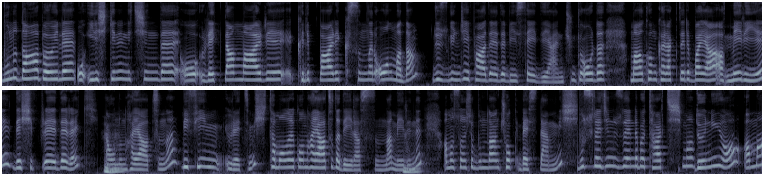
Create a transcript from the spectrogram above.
Bunu daha böyle o ilişkinin içinde o reklamvari, klipvari kısımları olmadan düzgünce ifade edebilseydi yani. Çünkü orada Malcolm karakteri bayağı Mary'i deşifre ederek Hı hı. onun hayatını bir film üretmiş. Tam olarak onun hayatı da değil aslında Mary'nin. Ama sonuçta bundan çok beslenmiş. Bu sürecin üzerinde böyle tartışma dönüyor ama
